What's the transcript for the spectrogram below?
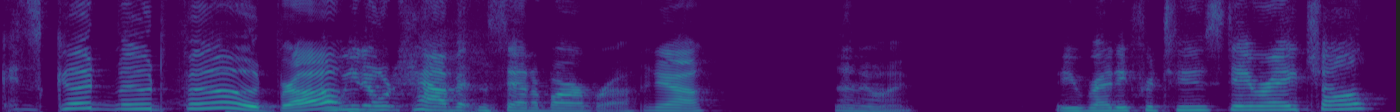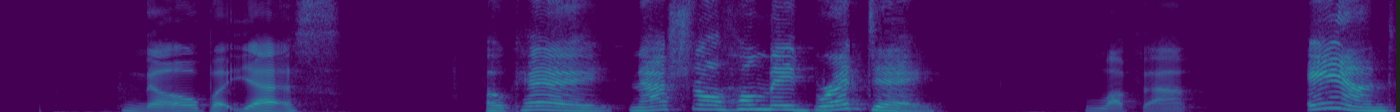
it's good mood food, bro. We don't have it in Santa Barbara. yeah. Anyway, are you ready for Tuesday, Rachel? No, but yes. Okay, National Homemade Bread Day Love that. and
